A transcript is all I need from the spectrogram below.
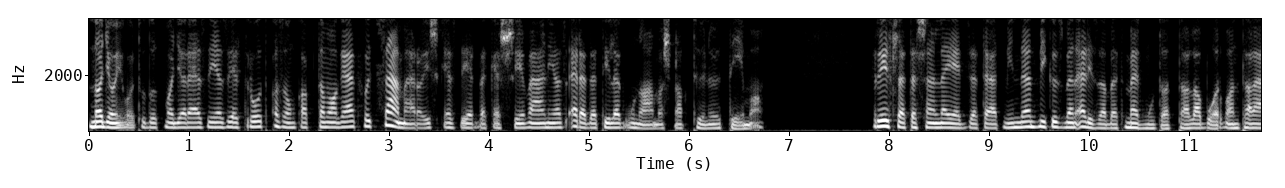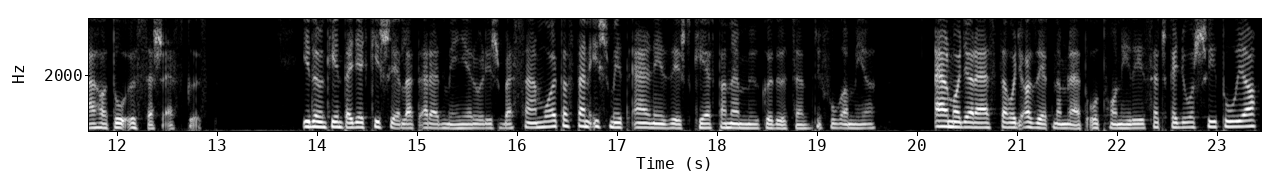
Nagyon jól tudott magyarázni, ezért Rót azon kapta magát, hogy számára is kezd érdekessé válni az eredetileg unalmasnak tűnő téma. Részletesen lejegyzetelt mindent, miközben Elizabeth megmutatta a laborban található összes eszközt. Időnként egy-egy kísérlet eredményéről is beszámolt, aztán ismét elnézést kért a nem működő centrifuga miatt. Elmagyarázta, hogy azért nem lehet otthoni részecske gyorsítója,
